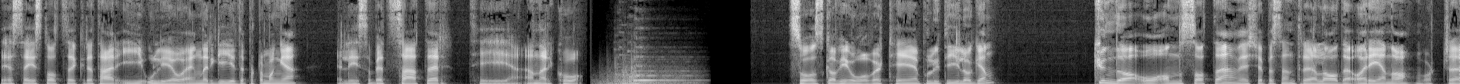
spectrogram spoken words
Det sier statssekretær i Olje- og energidepartementet, Elisabeth Sæter, til NRK. Så skal vi over til politiloggen. Kunder og ansatte ved kjøpesenteret Lade Arena ble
